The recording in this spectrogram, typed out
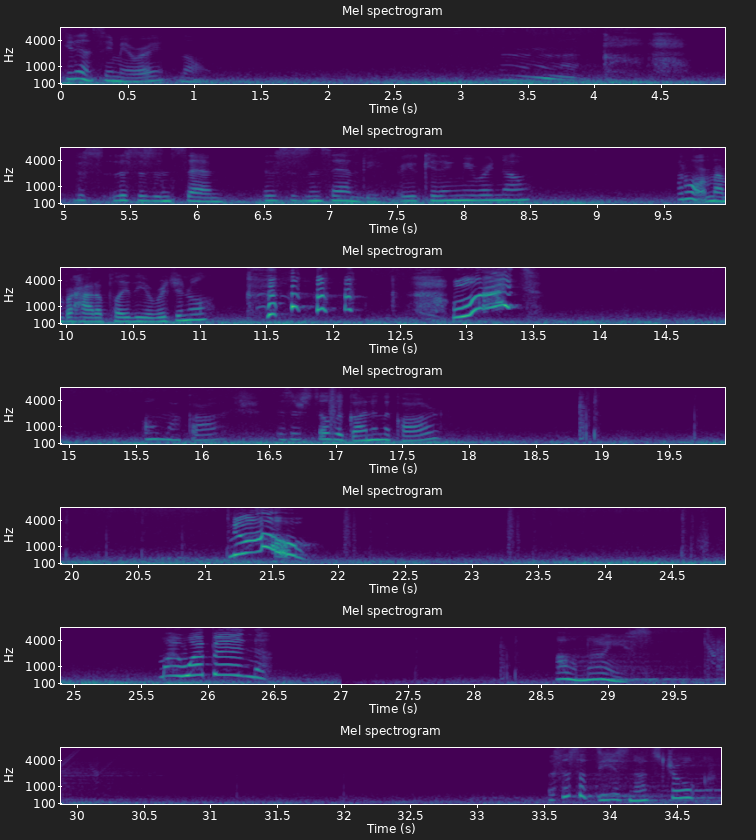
He didn't see me, right? No. This this is insane. This is insanity. Are you kidding me right now? I don't remember how to play the original. what? Oh my gosh. Is there still the gun in the car? No! My weapon! Oh, nice. Is this a These Nuts joke?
